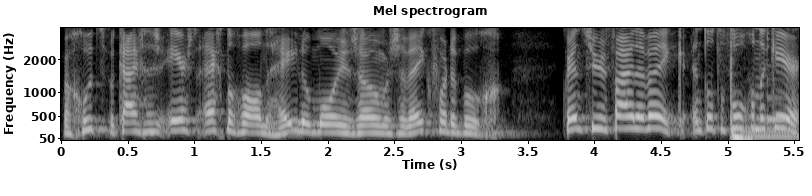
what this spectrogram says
Maar goed, we krijgen dus eerst echt nog wel een hele mooie zomerse week voor de boeg. Ik wens u een fijne week en tot de volgende keer.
